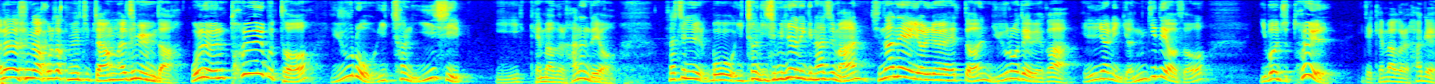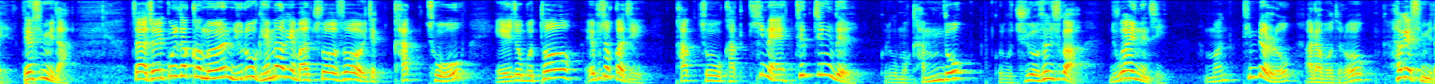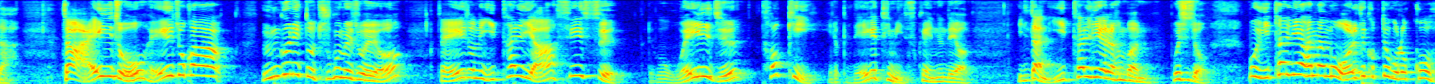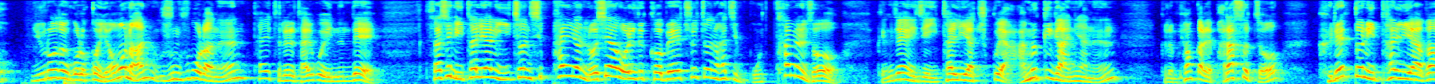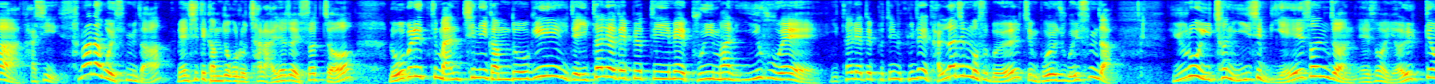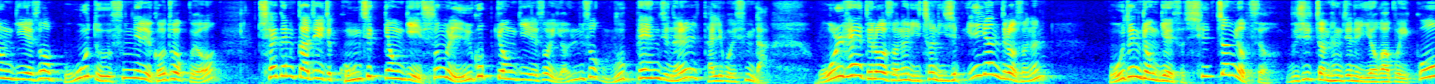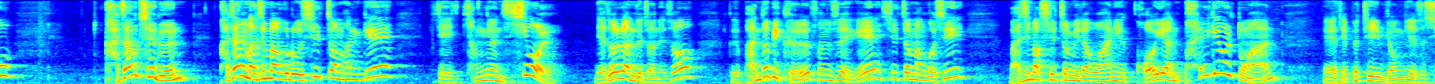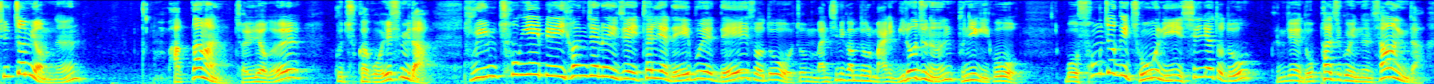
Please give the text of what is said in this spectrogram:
안녕하십니까. 골다크 편집장 알팀입니다. 오늘은 토요일부터 유로 2020 이 개막을 하는데요. 사실 뭐 2021년이긴 하지만 지난해에 열려야 했던 유로 대회가 1년이 연기되어서 이번 주 토요일 이제 개막을 하게 됐습니다. 자 저희 꿀닷컴은 유로 개막에 맞추어서 이제 각조 A조부터 F조까지 각조 각 팀의 특징들 그리고 뭐 감독 그리고 주요 선수가 누가 있는지 한번 팀별로 알아보도록 하겠습니다 자, A조. A조가 은근히 또 죽음의 조예요. 자, A조는 이탈리아, 스위스, 그리고 웨일즈, 터키 이렇게 네 개 팀이 속해 있는데요. 일단 이탈리아를 한번 보시죠. 뭐 이탈리아 하면 뭐 월드컵도 그렇고 유로도 그렇고 영원한 우승 후보라는 타이틀을 달고 있는데 사실 이탈리아는 2018년 러시아 월드컵에 출전을 하지 못하면서 굉장히 이제 이탈리아 축구의 암흑기가 아니냐는 그런 평가를 받았었죠. 그랬던 이탈리아가 다시 살아나고 있습니다. 맨시티 감독으로 잘 알려져 있었죠. 로베르트 만치니 감독이 이제 이탈리아 대표팀에 부임한 이후에 이탈리아 대표팀이 굉장히 달라진 모습을 지금 보여주고 있습니다. 유로 2020 예선전에서 10경기에서 모두 승리를 거두었고요. 최근까지 이제 공식 경기 27경기에서 연속 무패 행진을 달리고 있습니다. 올해 들어서는 2021년 들어서는 모든 경기에서 실점이 없어요. 무실점 행진을 이어가고 있고 가장 최근 가장 마지막으로 실점한 게 이제 작년 10월 네덜란드전에서 그 반더비크 선수에게 실점한 것이 마지막 실점이라고 하니 거의 한 8개월 동안 예, 대표팀 경기에서 실점이 없는 막강한 전력을 구축하고 있습니다. 부임 초기에 비해 현재는 이제 이탈리아 내부의 내에서도 좀 만치니 감독을 많이 밀어주는 분위기고 뭐 성적이 좋으니 신뢰도도 굉장히 높아지고 있는 상황입니다.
